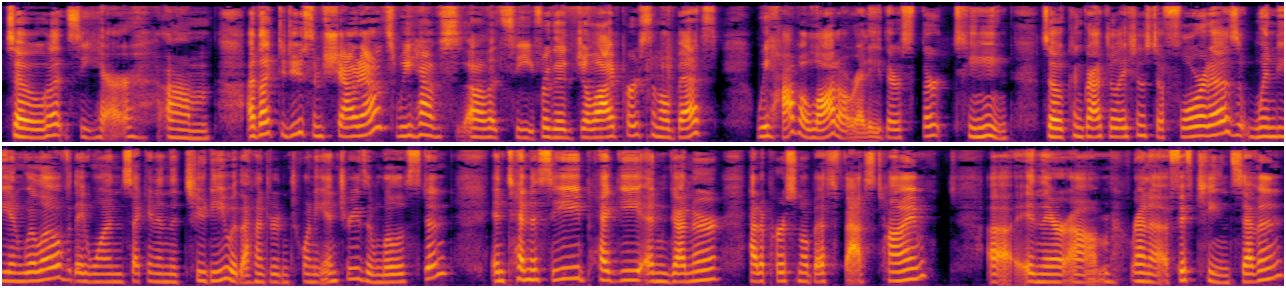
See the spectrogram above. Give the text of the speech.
So let's see here. Um, I'd like to do some shout outs. We have, uh, let's see, for the July personal best, we have a lot already. There's 13. So congratulations to Florida's Wendy and Willow. They won second in the 2D with 120 entries in Williston. In Tennessee, Peggy and Gunner had a personal best fast time. Uh, in their um, ran a 15-7.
